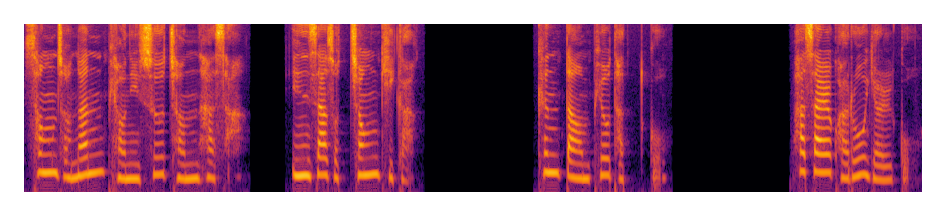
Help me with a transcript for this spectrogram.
성전환 변희수 전하사. 인사소청 기각. 큰 따옴표 닫고. 화살 괄호 열고.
